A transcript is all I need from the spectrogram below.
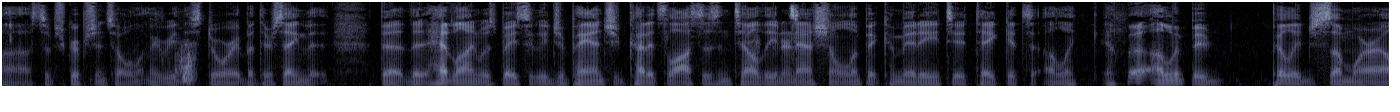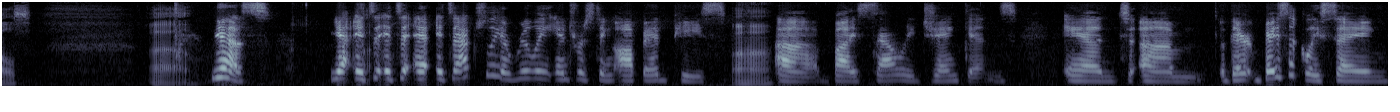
uh, subscription, so let me read the story. But they're saying that the the headline was basically Japan should cut its losses and tell the International Olympic Committee to take its Olympic pillage somewhere else. Uh, yes, yeah, it's it's it's actually a really interesting op-ed piece uh-huh. uh, by Sally Jenkins, and um, they're basically saying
